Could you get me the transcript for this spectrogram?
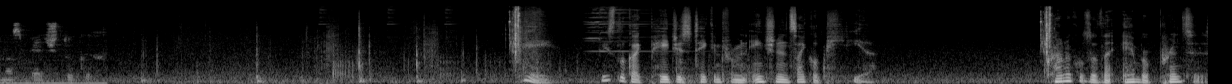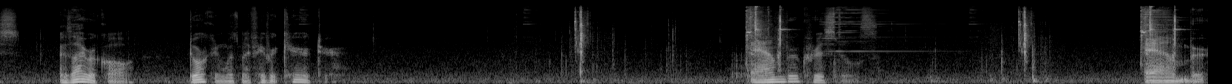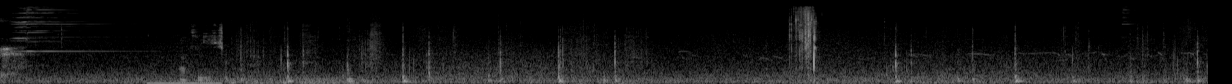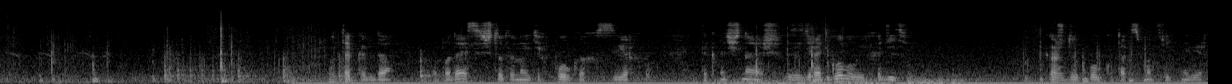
У нас пять штук их. Hey, these look like pages taken from an ancient encyclopedia. Chronicles of the Amber Princes. As I recall, Dworkin was my favorite character. Amber crystals. Amber. Что-то на этих полках сверху, так начинаешь задирать голову и ходить. Каждую полку так смотреть наверх.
